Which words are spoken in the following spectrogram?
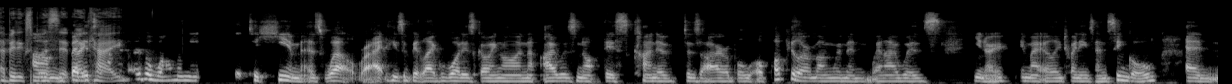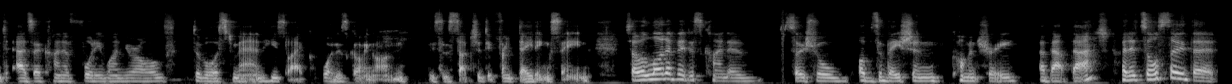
A bit explicit, um, but okay. It's kind of overwhelming to him as well, right? He's a bit like, what is going on? I was not this kind of desirable or popular among women when I was, you know, in my early 20s and single. And as a kind of 41 year old divorced man, he's like, what is going on? This is such a different dating scene. So a lot of it is kind of social observation commentary about that. But it's also that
